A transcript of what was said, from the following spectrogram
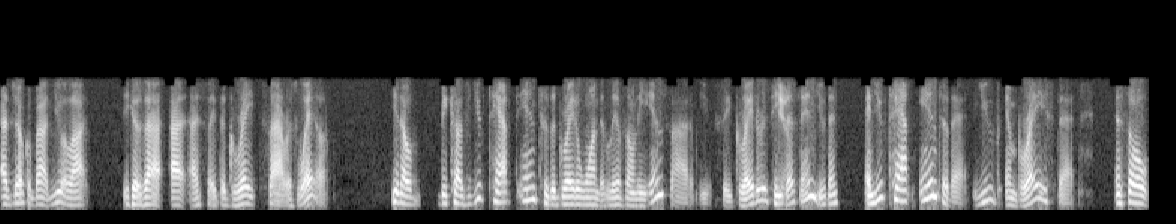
I joke about you a lot because I, I, I say the great Cyrus Webb. You know, because you've tapped into the greater one that lives on the inside of you. See, greater is he yeah. that's in you than and you've tapped into that. You've embraced that. And so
